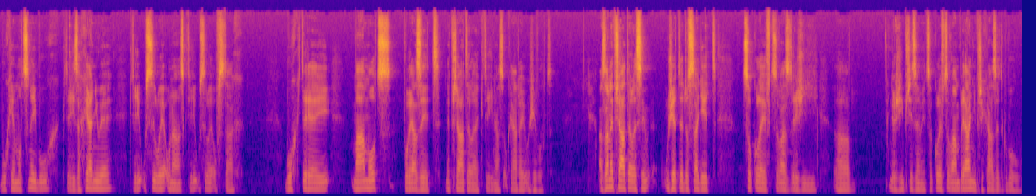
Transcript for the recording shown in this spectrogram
Bůh je mocný Bůh, který zachraňuje, který usiluje o nás, který usiluje o vztah. Bůh, který má moc porazit nepřátele, který nás okrádají o život. A za nepřátele si můžete dosadit cokoliv, co vás drží, uh, drží při zemi, cokoliv, co vám brání přicházet k Bohu.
